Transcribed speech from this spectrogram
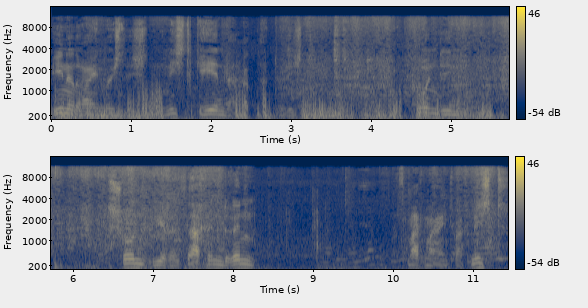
innen rein möchte ich nicht gehen, da hat natürlich die Kundin schon ihre Sachen drin. Das machen wir einfach nicht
